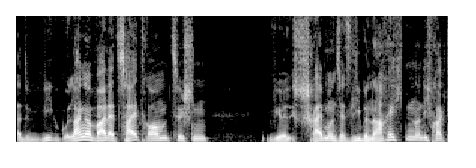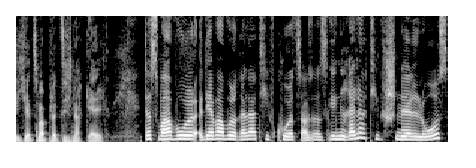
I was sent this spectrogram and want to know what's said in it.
Also wie lange war der Zeitraum zwischen wir schreiben uns jetzt liebe Nachrichten und ich frage dich jetzt mal plötzlich nach Geld. Das war wohl, der war wohl relativ kurz. Also es ging relativ schnell los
